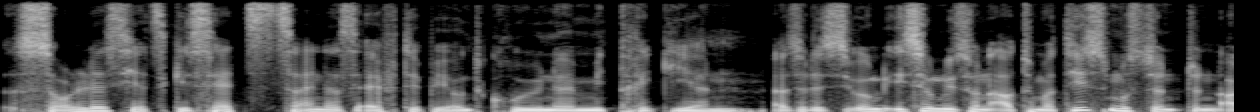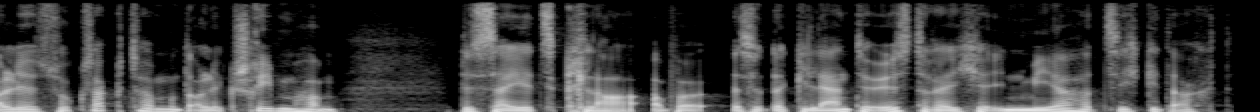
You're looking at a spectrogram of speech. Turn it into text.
soll es jetzt gesetzt sein, dass FDP und Grüne mitregieren? Also das ist irgendwie so ein Automatismus, den, den alle so gesagt haben und alle geschrieben haben. Das sei jetzt klar. Aber also der gelernte Österreicher in mir hat sich gedacht,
